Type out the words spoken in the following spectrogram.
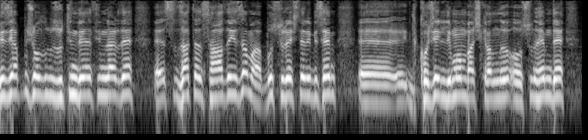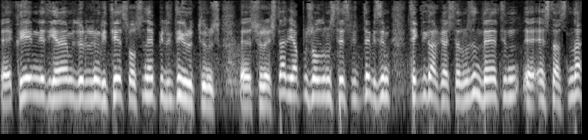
Biz yapmış olduğumuz rutin denetimlerde e, zaten sahadayız ama bu süreçleri biz hem e, Kocaeli Liman Başkanlığı olsun hem de e, Kıyı Emniyeti Genel Müdürlüğü'nün VTS olsun hep birlikte yürüttüğümüz e, süreçler. Yapmış olduğumuz tespitte bizim teknik arkadaşlarımızın denetim e, esnasında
